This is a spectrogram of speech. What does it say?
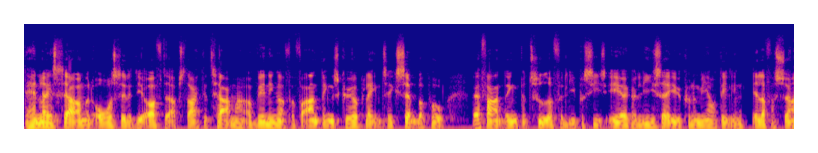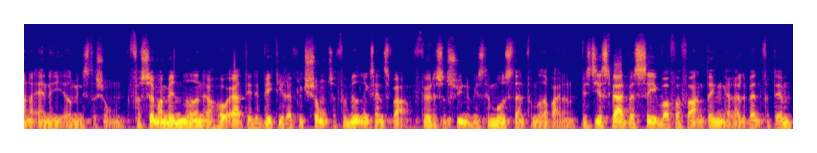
Det handler især om at oversætte de ofte abstrakte termer og vendinger fra forandringens køreplan til eksempler på, hvad forandringen betyder for lige præcis Erik og Lisa i økonomiafdelingen, eller for Søren og Anne i administrationen. Forsømmer mellemlederne og HR dette vigtige refleksions- og formidlingsansvar, fører det sandsynligvis til modstand for medarbejderne. Hvis de har svært ved at se, hvorfor forandringen er relevant for dem,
